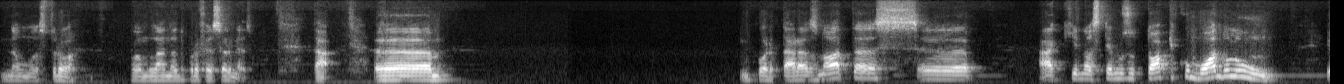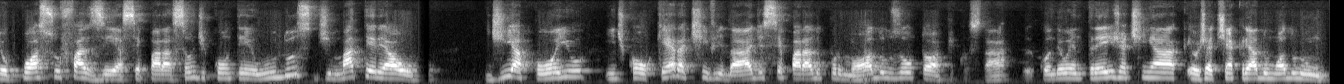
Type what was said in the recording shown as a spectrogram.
Não mostrou? Vamos lá na do professor mesmo. Tá. Importar as notas. Uh... Aqui nós temos o tópico módulo 1. Eu posso fazer a separação de conteúdos de material de apoio e de qualquer atividade separado por módulos ou tópicos, tá? Quando eu entrei, já tinha, eu já tinha criado o módulo 1.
